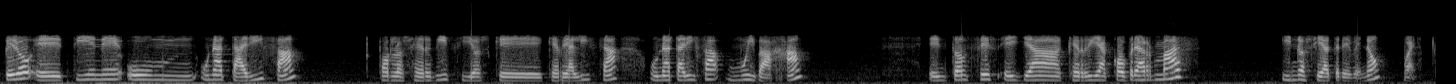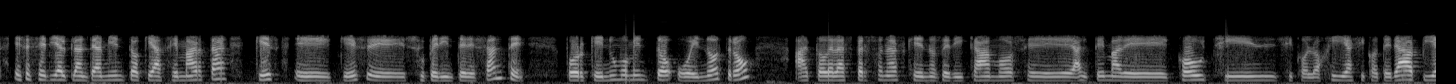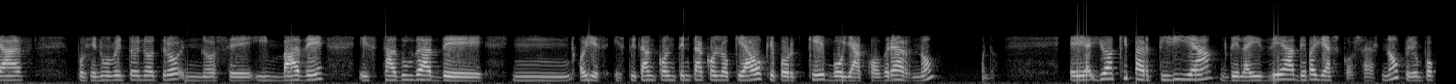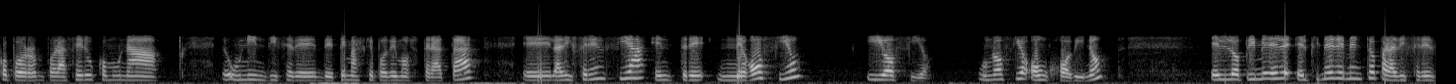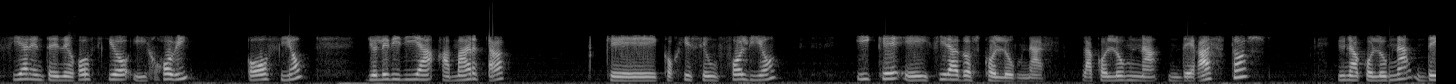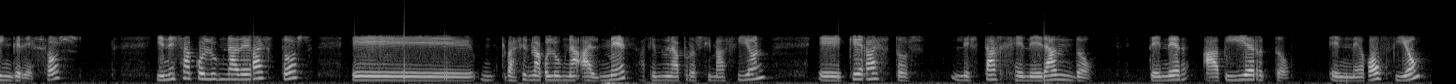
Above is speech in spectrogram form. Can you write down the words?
pero eh, tiene una tarifa por los servicios que, realiza, una tarifa muy baja. Entonces ella querría cobrar más y no se atreve, ¿no? Bueno, ese sería el planteamiento que hace Marta, que es eh, súper interesante, porque en un momento o en otro a todas las personas que nos dedicamos eh, al tema de coaching, psicología, psicoterapias, pues en un momento o en otro nos eh, invade esta duda de, mm, oye, estoy tan contenta con lo que hago que por qué voy a cobrar, ¿no? Eh, yo aquí partiría de la idea de varias cosas, ¿no? Pero un poco por, hacer como una, un índice de, temas que podemos tratar, la diferencia entre negocio y ocio, un ocio o un hobby, ¿no? El, lo primer, el primer elemento para diferenciar entre negocio y hobby o ocio, yo le diría a Marta que cogiese un folio y que eh, hiciera dos columnas, la columna de gastos y una columna de ingresos. Y en esa columna de gastos, eh, que va a ser una columna al mes, haciendo una aproximación, eh, qué gastos le está generando tener abierto el negocio,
